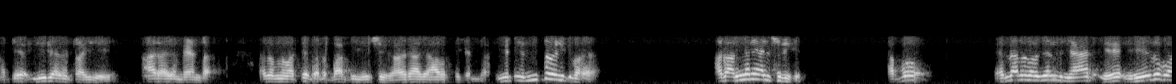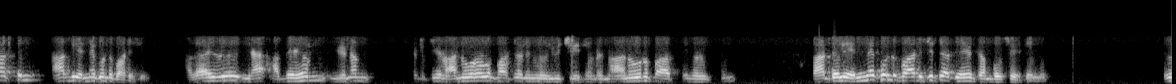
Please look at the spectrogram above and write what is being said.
മറ്റേ ഈ രാഗം ട്രൈ ചെയ്യും. ആ രാഗം വേണ്ട. അത് നമ്മൾ മറ്റേ പാട്ട് യൂസ് ചെയ്തു ആ രാഗം ആവർത്തിക്കണ്ട. എന്നിട്ട് എന്തും എനിക്ക് പറയാം. അത് അങ്ങനെ അനുസരിക്കും. അപ്പോ എന്താണെന്ന് പറഞ്ഞാൽ ഞാൻ ഏത് പാട്ടും ആദ്യം എന്നെ കൊണ്ട് പാടിക്കും. അതായത് ഞാൻ അദ്ദേഹം ഈണം എടുത്തിയ നാനൂറോളം പാട്ടുകൾ നിങ്ങൾ ഒരുമിച്ച് ചെയ്തിട്ടുണ്ട് നാനൂറ് പാട്ടുകൾക്കും പാട്ടുകൾ എന്നെ കൊണ്ട് പാടിച്ചിട്ട് അദ്ദേഹം കമ്പോസ് ചെയ്തിട്ടുള്ളൂ ഇത്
